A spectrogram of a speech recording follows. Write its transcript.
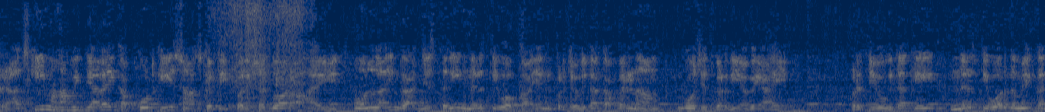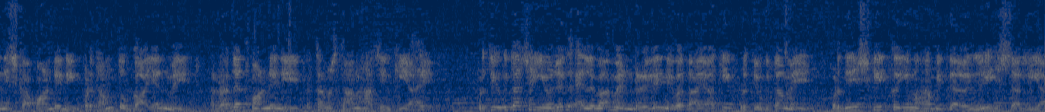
राजकीय महाविद्यालय कपकोट के सांस्कृतिक परिषद द्वारा आयोजित ऑनलाइन राज्य स्तरीय नृत्य व गायन प्रतियोगिता का परिणाम घोषित कर दिया गया है। प्रतियोगिता के नृत्य वर्ग में कनिष्का पांडे ने प्रथम तो गायन में, रजत पांडे ने प्रथम स्थान हासिल किया है। प्रतियोगिता संयोजक एल्वा मेंड्रेले ने बताया कि प्रतियोगिता में प्रदेश के कई महाविद्यालयों ने हिस्सा लिया।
